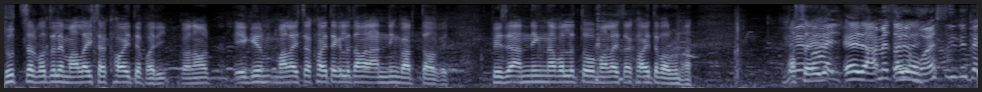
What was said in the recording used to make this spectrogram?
দুধ চার বদলে মালাই চা খাওয়াইতে পারি। কারণ আমার এগের মালাই চা খাওয়াইতে গেলে তো আমার আর্নিং বাড়তে হবে। পেজে আর্নিং না বলে তো মালাই চা খাওয়াইতে পারব না। আচ্ছা এই যে আমি এই যে- ভয়েস দিতে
